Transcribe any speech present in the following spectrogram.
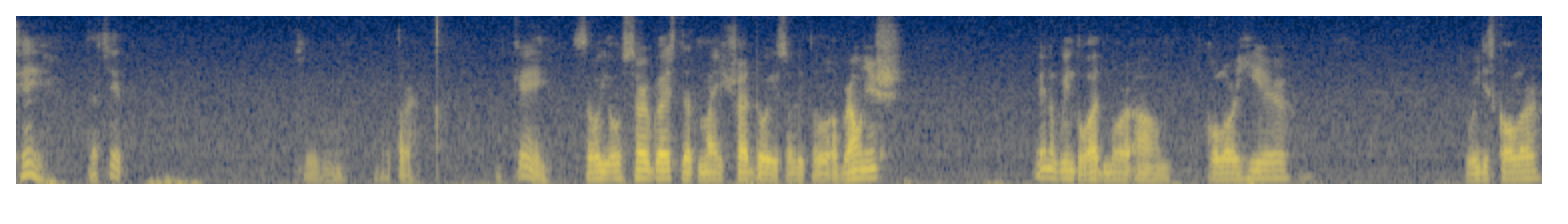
okay that's it. So water okay so you observe guys that my shadow is a little uh, brownish. And I'm going to add more um, color here. Reddish color.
